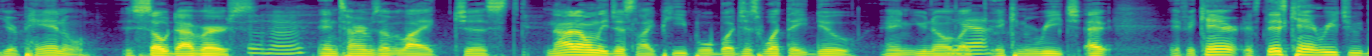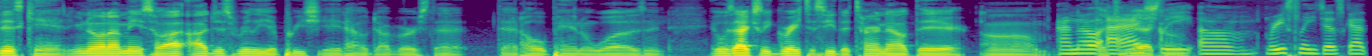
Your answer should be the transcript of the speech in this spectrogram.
your panel is so diverse Mm-hmm. in terms of like just not only just like people, but just what they do, and you know, like Yeah. it can reach. If it can't, if this can't reach you, this can. You know what I mean? So I, I just really appreciate how diverse that that whole panel was, and it was actually great to see the turnout there. Um, I know. I actually um recently just got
